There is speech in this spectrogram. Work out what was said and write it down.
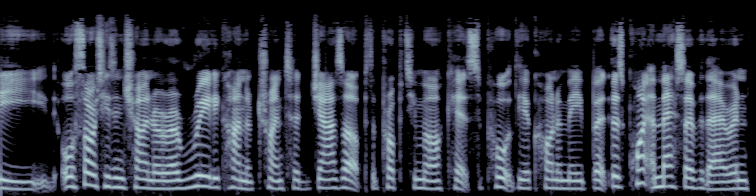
The authorities in China are really kind of trying to jazz up the property market, support the economy, but there's quite a mess over there. And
